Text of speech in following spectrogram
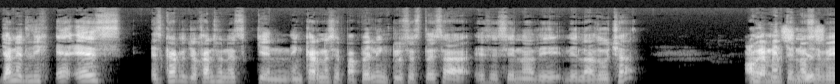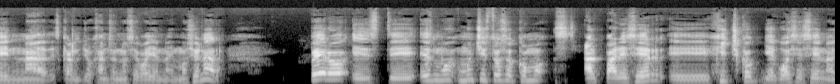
Janet Leigh e, es, Scarlett Johansson es quien encarna ese papel, incluso está esa, esa escena de, la ducha. Obviamente no se ve nada de Scarlett Johansson, no se vayan a emocionar. Pero este, es muy, muy chistoso como al parecer eh, Hitchcock llegó a esa escena.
